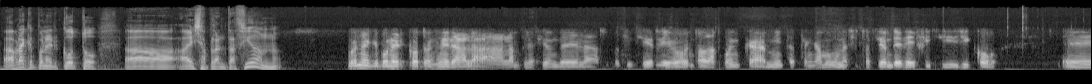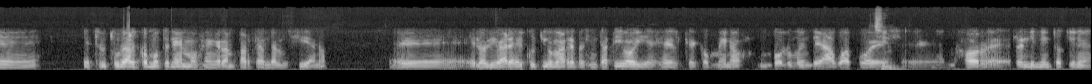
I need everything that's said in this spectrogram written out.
habrá que poner coto a, esa plantación, ¿no? Bueno, hay que poner coto en general a la ampliación de la superficie de riego en toda la cuenca mientras tengamos una situación de déficit hídrico eh, estructural como tenemos en gran parte de Andalucía, ¿no? Eh, el olivar es el cultivo más representativo y es el que con menos volumen de agua, pues eh, mejor eh, rendimiento tiene,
